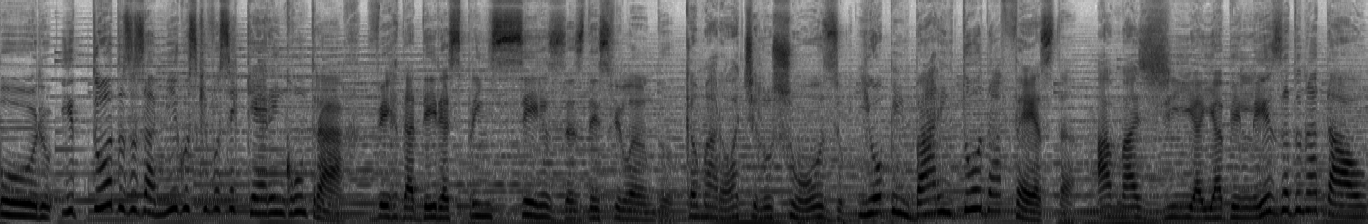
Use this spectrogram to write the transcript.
puro e todos os amigos que você quer encontrar. Verdadeiras princesas desfilando, camarote luxuoso e open bar em toda a festa. A magia e a beleza do Natal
